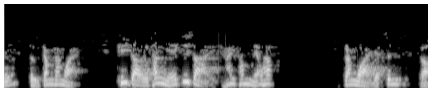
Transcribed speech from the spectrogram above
nữa, từ trong ra ngoài. Khi trời thanh nhẹ cứ xài khai thông nẻo hấp trong ngoài đẹp xinh, đó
